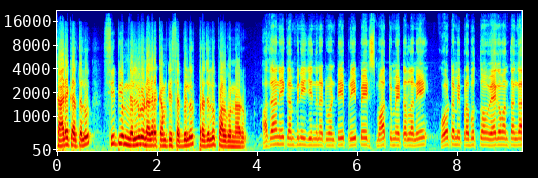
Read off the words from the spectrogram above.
కార్యకర్తలు సిపిఎం నెల్లూరు నగర కమిటీ సభ్యులు ప్రజలు పాల్గొన్నారు. అదానీ కంపెనీకి చెందినటువంటి ప్రీపెయిడ్ స్మార్ట్ మీటర్లని కూటమి ప్రభుత్వం వేగవంతంగా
